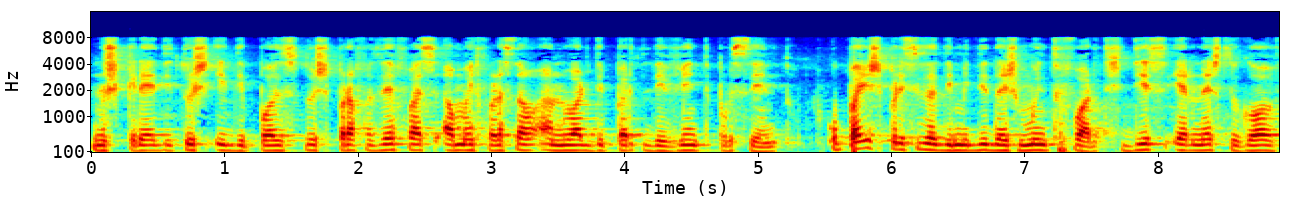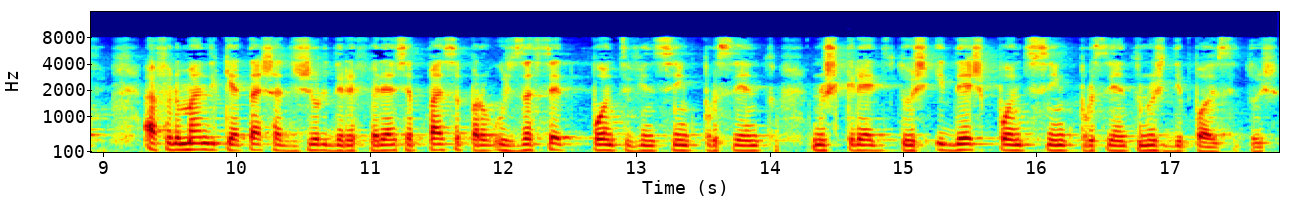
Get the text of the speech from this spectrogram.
nos créditos e depósitos para fazer face a uma inflação anual de perto de 20%. O país precisa de medidas muito fortes, disse Ernesto Gove, afirmando que a taxa de juros de referência passa para os 17,25% nos créditos e 10,5% nos depósitos.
